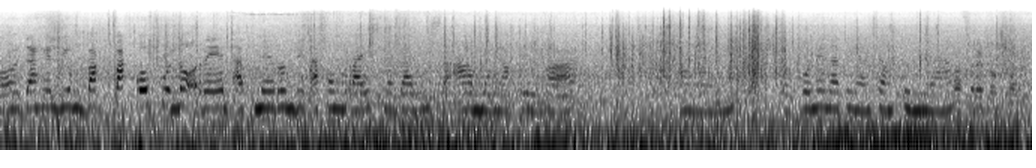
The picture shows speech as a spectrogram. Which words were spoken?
Oh, dahil yung backpack ko puno rin at meron din akong rice na galing sa amo na kuha. Um, so, kunin natin yung isang pinya. Masarap ang parang.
